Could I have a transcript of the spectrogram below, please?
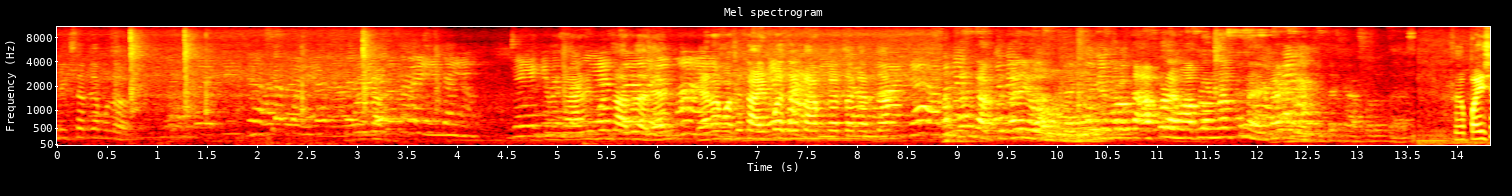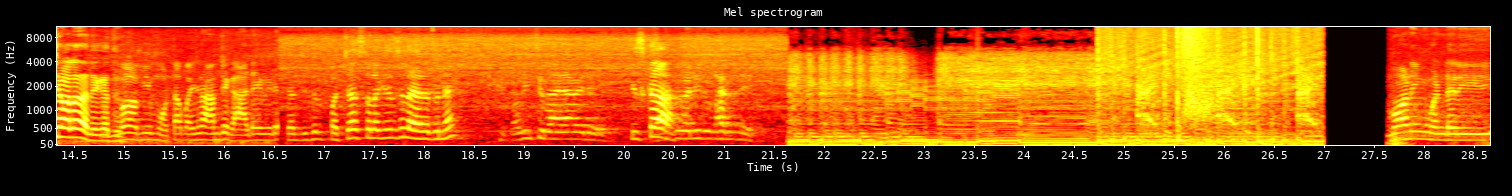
मिक्सरच्या मुलं. इकडे गाणी पण चालू झाल्या. यांना मस्त टाइमपास आहे काम करता करता. पैशावाला झाले का तू? मी मोठा पैसा आमच्या गाड्या वेड्या तर तिथून पचास सोला किती लायला तूने? नवीन चुराया वेडे किसका? वाली दुकान से मॉर्निंग मंडळी.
